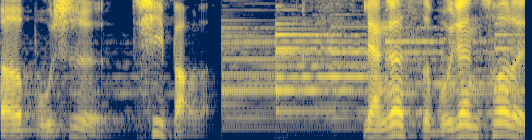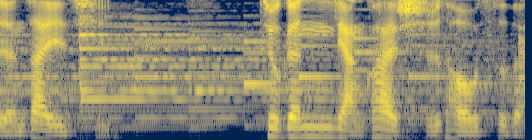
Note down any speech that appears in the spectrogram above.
而不是气饱了。两个死不认错的人在一起，就跟两块石头似的，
